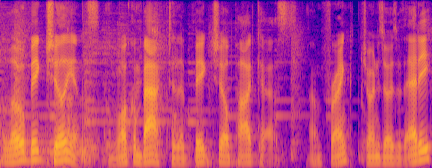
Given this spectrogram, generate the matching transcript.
Hello, Big Chillians, and welcome back to the Big Chill Podcast. I'm Frank, joined as always with Eddie.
